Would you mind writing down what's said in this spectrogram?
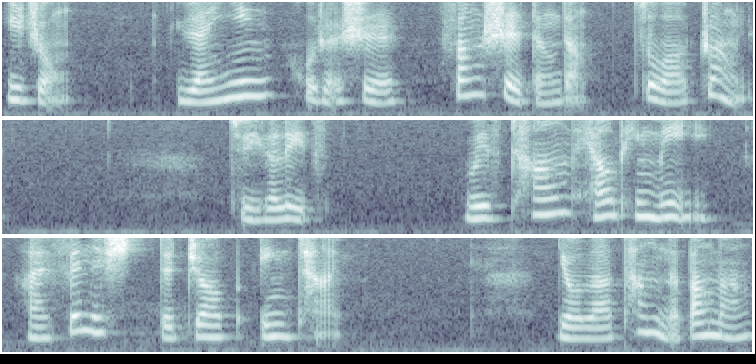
一种原因或者是方式等等做状语。举一个例子：With Tom helping me, I finished the job in time。有了汤姆的帮忙，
